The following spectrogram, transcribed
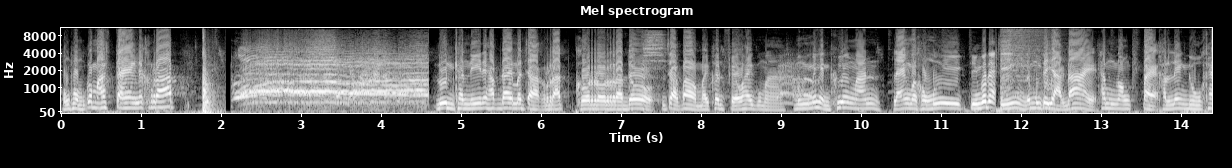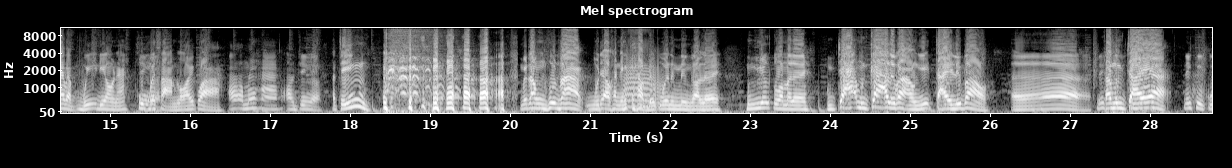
ของผมก็มาสแตงนะครับ รุ่นคันนี้นะครับได้มาจากรัฐโคโลราโดรู้จักเปล่าไมเคิลเฟลให้กูมา มึงไม่เห็นเครื่องมัน แรงกว่าของมึงอีก จริงปะเนี่ยจริง แล้วมึงจะอยากได้ ถ้ามึงลองแตะคันเร่งดูแค่แบบวิเดียวนะพุ่งไป300 กว่าเอาเอาไม่ฮาเอาจริงเหรอ อะจริง ไม่ต้องพูดมากกูจะเอาคันนี้กลับเดี๋ยวกูหนึ่งหนึ่งก่อนเลย มึงเลือกตัวมาเลย มึงจ้ามึงกล้าหรือเปล่าเอางี้ใจหรือเปล่า เออถ้ามึงใจอะนี่คือกู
